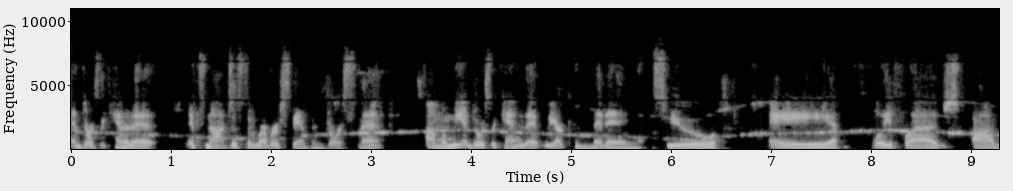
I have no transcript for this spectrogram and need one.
endorse a candidate, it's not just a rubber stamp endorsement. Um, when we endorse a candidate, we are committing to a fully fledged um,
